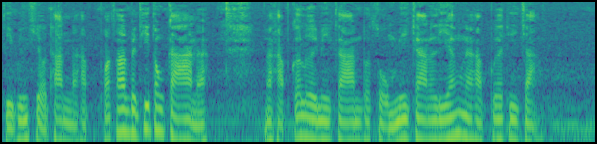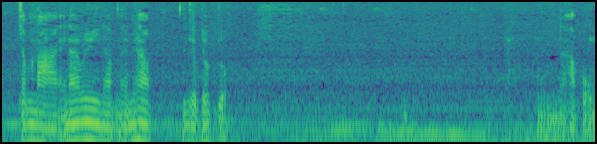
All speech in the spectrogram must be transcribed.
สีพึ่งเขียวท่านนะครับ เพราะท่านเป็นที่ต้องการนะนะครับ ก็เลยมีการผสมมีการเลี้ยงนะครับ เพื่อที่จะจำหน่ายนะนี่นะครับเห็นไหมครับเกือบยกๆนี่นะครับผม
